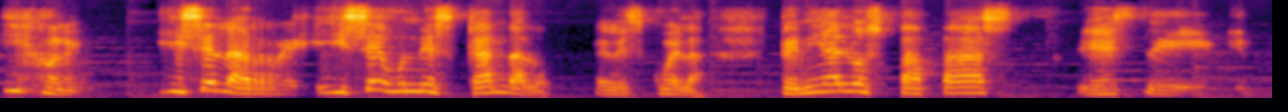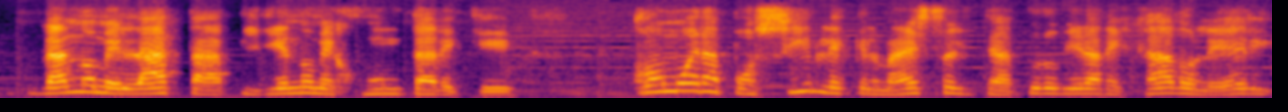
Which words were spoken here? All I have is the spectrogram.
híjole, hice, la hice un escándalo en la escuela. Tenía los papás este, dándome lata, pidiéndome junta de que ¿Cómo era posible que el maestro de literatura hubiera dejado leer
